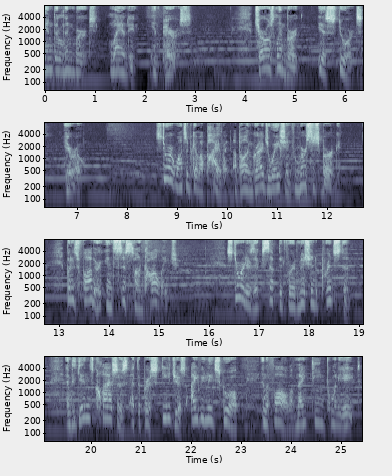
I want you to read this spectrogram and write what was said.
into Lindbergh's landing in Paris. Charles Lindbergh is Stewart's hero. Stewart wants to become a pilot upon graduation from Mercersburg, but his father insists on college. Stewart is accepted for admission to Princeton and begins classes at the prestigious Ivy League school in the fall of 1928.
